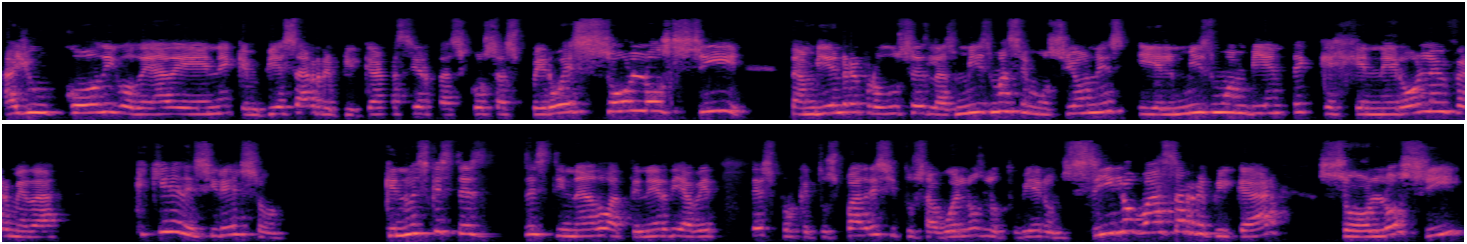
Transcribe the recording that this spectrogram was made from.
hay un código de ADN que empieza a replicar ciertas cosas, pero es solo si también reproduces las mismas emociones y el mismo ambiente que generó la enfermedad. ¿Qué quiere decir eso? Que no es que estés destinado a tener diabetes porque tus padres y tus abuelos lo tuvieron. Sí lo vas a replicar, solo si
